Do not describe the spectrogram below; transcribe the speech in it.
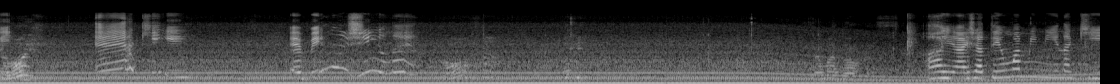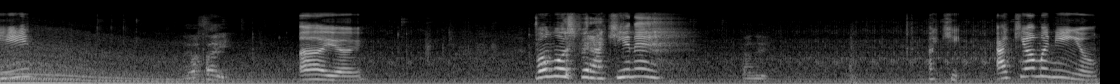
É longe? É aqui. É bem longinho, né? Nossa. Gramadocas. Ai, ai, já tem uma menina aqui. Eu saí. Ai, ai. Vamos esperar aqui, né? Cadê? Aqui. Ó, maninho.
